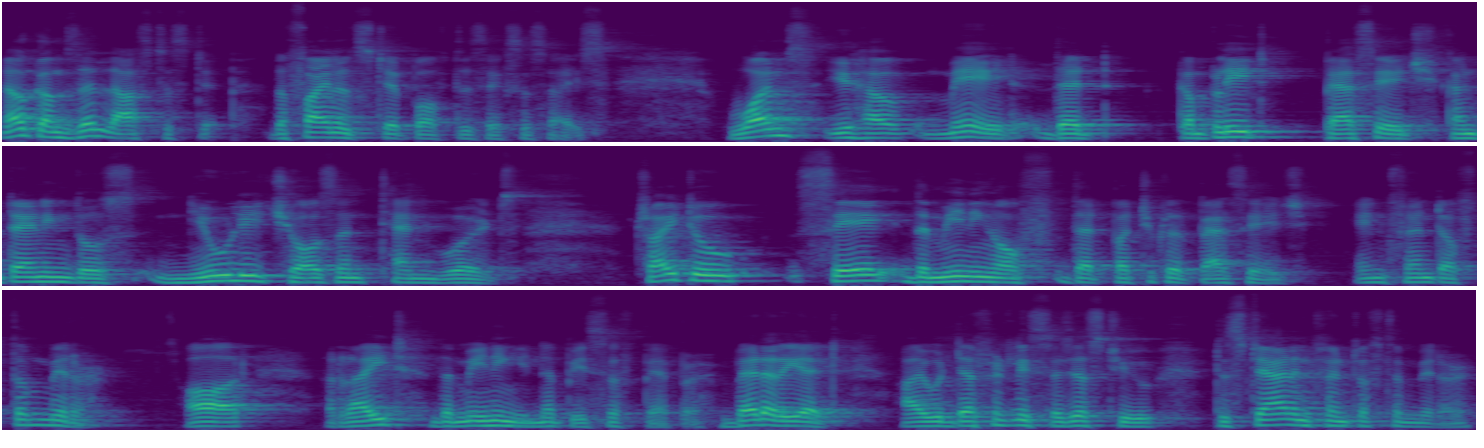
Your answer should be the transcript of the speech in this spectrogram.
Now comes the last step, the final step of this exercise. Once you have made that complete passage containing those newly chosen 10 words, try to say the meaning of that particular passage in front of the mirror or write the meaning in a piece of paper. Better yet, I would definitely suggest you to stand in front of the mirror.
